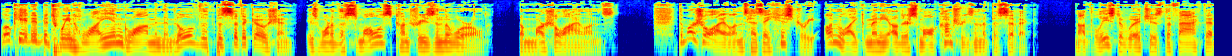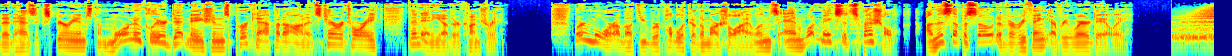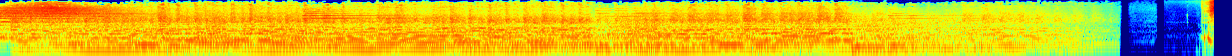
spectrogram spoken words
Located between Hawaii and Guam in the middle of the Pacific Ocean is one of the smallest countries in the world, the Marshall Islands. The Marshall Islands has a history unlike many other small countries in the Pacific, not the least of which is the fact that it has experienced more nuclear detonations per capita on its territory than any other country. Learn more about the Republic of the Marshall Islands and what makes it special on this episode of Everything Everywhere Daily.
